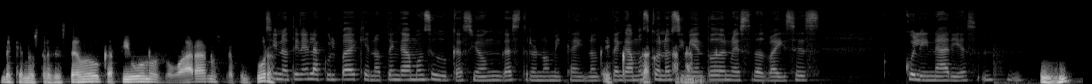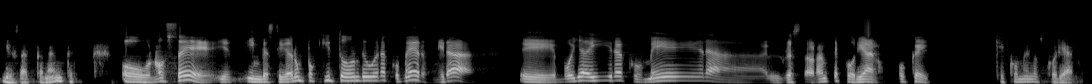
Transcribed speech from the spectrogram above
de que nuestro sistema educativo nos robara nuestra cultura. Si no tiene la culpa de que no tengamos educación gastronómica y no tengamos conocimiento de nuestras raíces Culinarias. exactamente. O no sé, investigar un poquito dónde voy a comer. Mira, eh, voy a ir a comer al restaurante coreano. Ok, ¿qué comen los coreanos?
